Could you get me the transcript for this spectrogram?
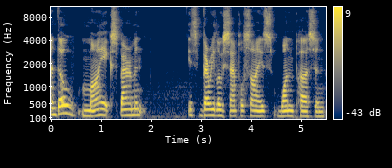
And though my experiment is very low sample size, one person,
